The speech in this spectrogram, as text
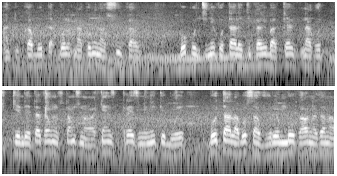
en tout cas nakomi na suka bokontinue kotala etikali ba nakokende ta ntango mosusu na ba 15 13 minute boye botala bosavoure mboka awa naza na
